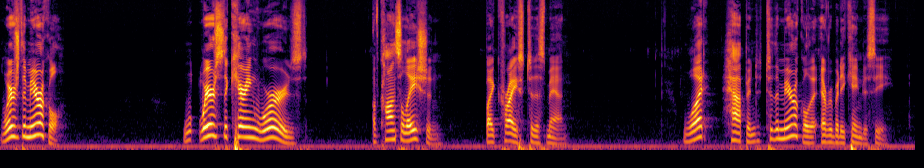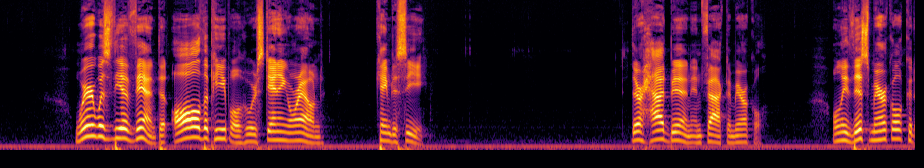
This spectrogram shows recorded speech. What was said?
Where's the miracle? Where's the caring words of consolation by Christ to this man? What happened to the miracle that everybody came to see? Where was the event that all the people who were standing around came to see? There had been, in fact, a miracle. Only this miracle could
